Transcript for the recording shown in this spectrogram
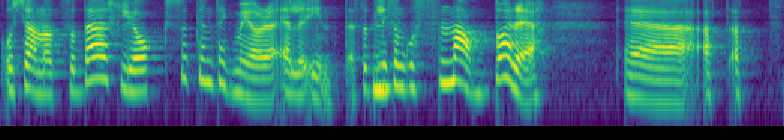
och känna att så där skulle jag också kunna tänka mig göra eller inte. Så att det liksom går snabbare eh, att, att,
